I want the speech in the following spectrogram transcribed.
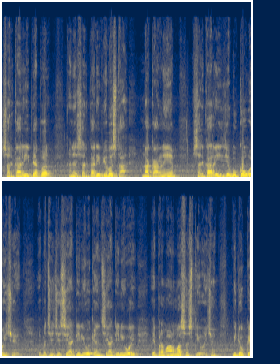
સરકારી પેપર અને સરકારી વ્યવસ્થાના કારણે સરકારી જે બુકો હોય છે, એ પછી જીસીઆરટીની હોય કે એનસીઆરટીની હોય, એ પ્રમાણમાં સસ્તી હોય છે. બીજું કે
